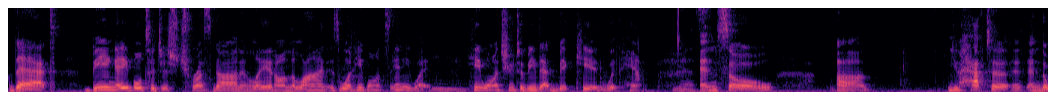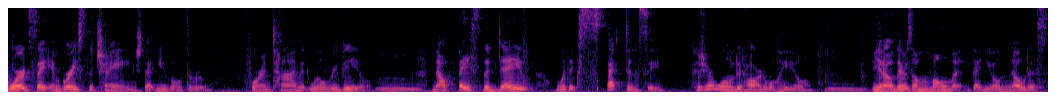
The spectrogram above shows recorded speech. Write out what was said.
that being able to just trust God and lay it on the line is what He wants anyway. He wants you to be that big kid with Him. yes. And so uh, you have to, and, and the words say, embrace the change that you go through, for in time it will reveal. Mm. Now face the day with expectancy, because your wounded heart will heal. Mm. You know, there's a moment that you'll notice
